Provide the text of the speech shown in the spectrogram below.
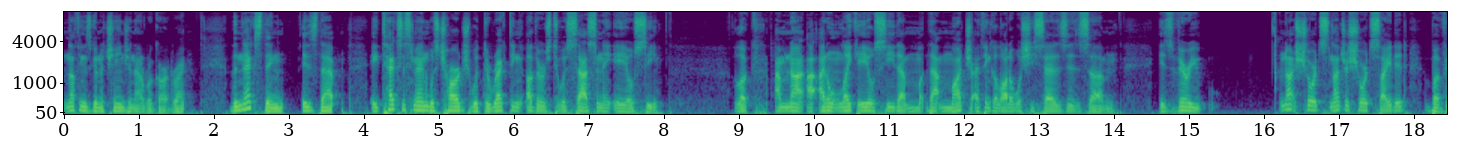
nothing's going to change in that regard, right? The next thing is that a Texas man was charged with directing others to assassinate AOC. Look, I'm not. I, I don't like AOC that that much. I think a lot of what she says is um, is very not short, not just short-sighted, but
